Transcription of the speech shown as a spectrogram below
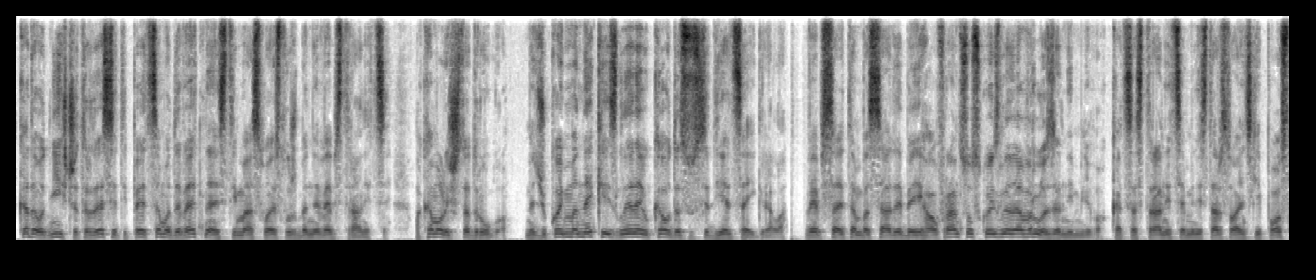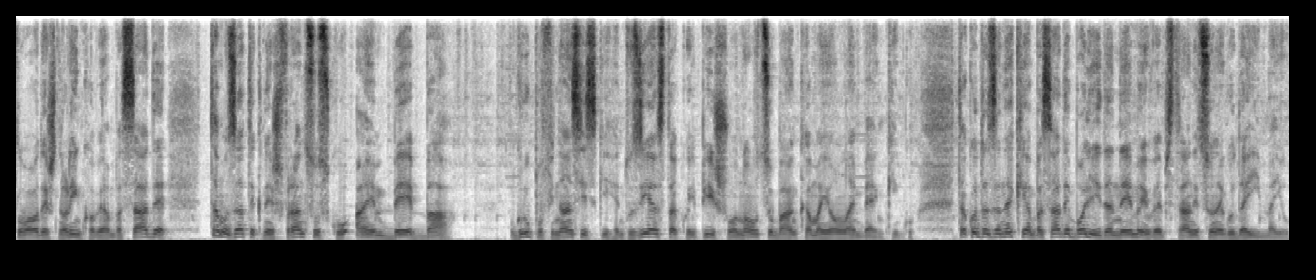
kada od njih 45 samo 19 ima svoje službene web stranice, a kamoli šta drugo, među kojima neke izgledaju kao da su se djeca igrala. Website ambasade BiH u Francuskoj izgleda vrlo zanimljivo. Kad sa stranice Ministarstva vanjskih poslova odeš na linkove ambasade, tamo zatekneš francusku AMB BA, grupu financijskih entuzijasta koji pišu o novcu, bankama i online bankingu. Tako da za neke ambasade bolje i da nemaju web stranicu nego da imaju.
